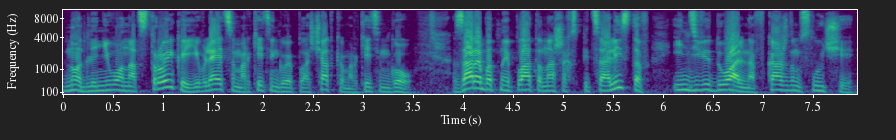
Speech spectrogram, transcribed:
но для него надстройкой является маркетинговая площадка Marketing Go. Заработная плата наших специалистов индивидуальна в каждом случае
